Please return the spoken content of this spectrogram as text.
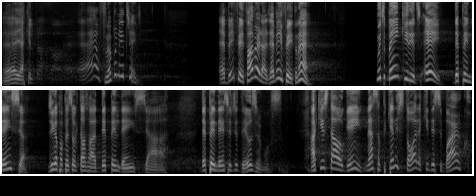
É, e aquele o filme é bonito, gente. É bem feito, fala a verdade, é bem feito, né? Muito bem, queridos. Ei, dependência. Diga para a pessoa que está falando, dependência. Dependência de Deus, irmãos. Aqui está alguém, nessa pequena história aqui desse barco,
